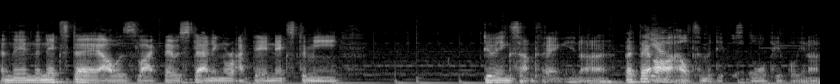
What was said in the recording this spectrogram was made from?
and then the next day I was like, they were standing right there next to me, doing something, you know. But they Yeah. are ultimately just normal people, you know.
